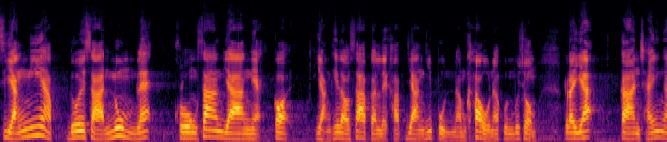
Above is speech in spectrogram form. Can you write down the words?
เสียงเงียบโดยสารนุ่มและโครงสร้างยางเนี่ยก็อย่างที่เราทราบกันเลยครับ ยางญี่ปุ่นนำเข้านะคุณผู้ชม ระยะการใช้ง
